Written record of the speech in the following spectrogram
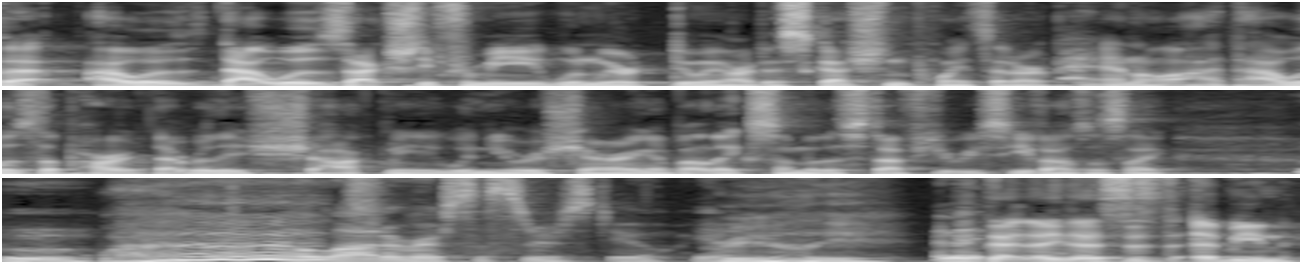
But I was that was actually for me when we were doing our discussion points at our panel. I, that was the part that really shocked me when you were sharing about like some of the stuff you receive. I was just like, what? A lot of our sisters do. Yeah. Really? And Like I- that, that's just, I mean,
